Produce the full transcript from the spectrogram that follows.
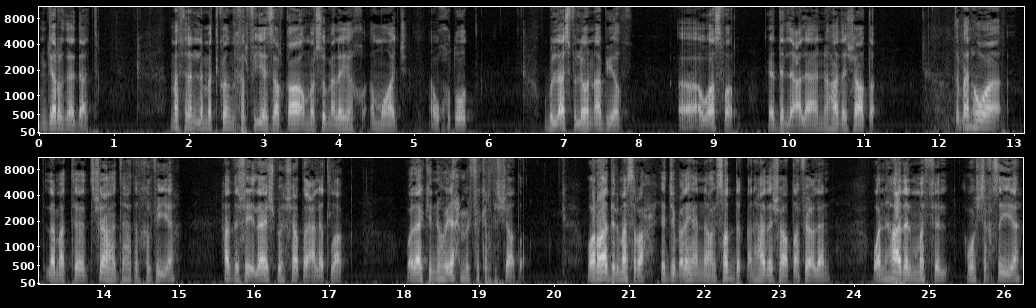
مجرد أداة. مثلا لما تكون الخلفية زرقاء ومرسوم عليها أمواج أو خطوط وبالأسفل لون أبيض آه، أو أصفر يدل على أنه هذا شاطئ. طبعا هو لما تشاهد هذه الخلفية هذا شيء لا يشبه شاطئ على الإطلاق ولكنه يحمل فكرة الشاطئ. ورائد المسرح يجب عليه أنه يصدق أن هذا شاطئ فعلا وأن هذا الممثل هو الشخصية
